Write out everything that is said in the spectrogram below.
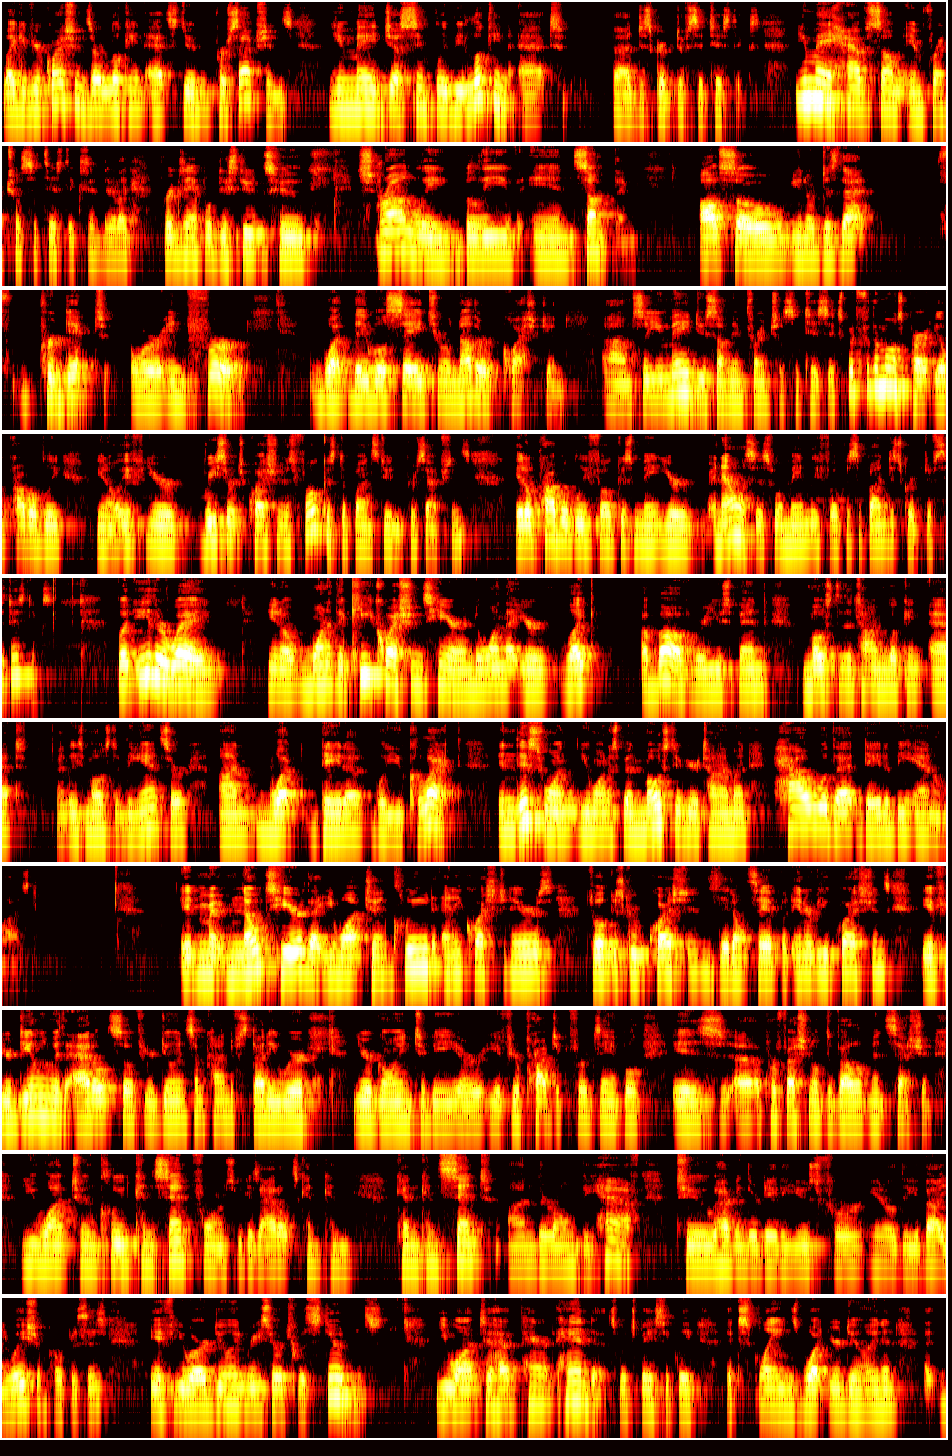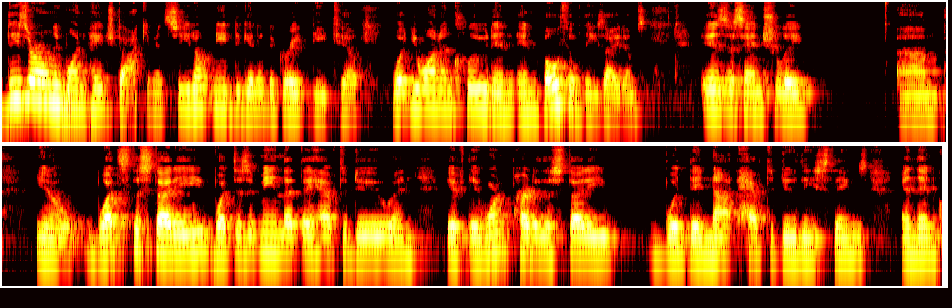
Like if your questions are looking at student perceptions, you may just simply be looking at uh, descriptive statistics. You may have some inferential statistics in there, like for example, do students who strongly believe in something also, you know, does that predict or infer what they will say to another question? Um, so you may do some inferential statistics, but for the most part, you'll probably, you know, if your research question is focused upon student perceptions, it'll probably focus, your analysis will mainly focus upon descriptive statistics. But either way, you know, one of the key questions here, and the one that you're like above, where you spend most of the time looking at, at least most of the answer, on what data will you collect, in this one, you want to spend most of your time on how will that data be analyzed. It notes here that you want to include any questionnaires focus group questions. They don't say it, but interview questions. If you're dealing with adults, so if you're doing some kind of study where you're going to be, or if your project, for example, is a professional development session, you want to include consent forms because adults can, can can consent on their own behalf to having their data used for you know the evaluation purposes. if you are doing research with students, you want to have parent handouts, which basically explains what you're doing. And uh, these are only one page documents, so you don't need to get into great detail. What you want to include in, in both of these items is essentially um, you know, what's the study? What does it mean that they have to do? And if they weren't part of the study, would they not have to do these things? And then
